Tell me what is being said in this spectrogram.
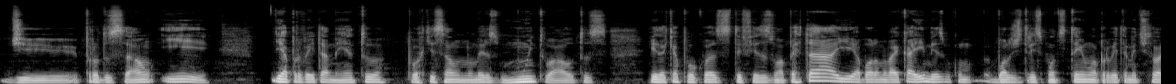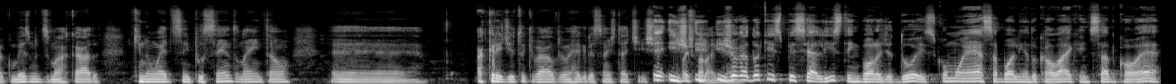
de produção e, e aproveitamento, porque são números muito altos e daqui a pouco as defesas vão apertar e a bola não vai cair, mesmo com bola de três pontos tem um aproveitamento histórico, mesmo desmarcado, que não é de 100%, né? Então, é, acredito que vai haver uma regressão estatística. E, falar, e, e jogador que é especialista em bola de dois, como é essa bolinha do Kawhi, que a gente sabe qual é,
